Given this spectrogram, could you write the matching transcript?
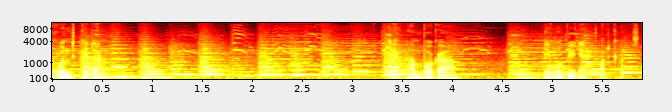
Grundgedanken. Der Hamburger Immobilienpodcast.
